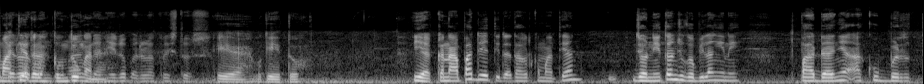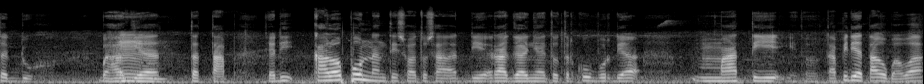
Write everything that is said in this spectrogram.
mati, adalah keuntungan dan ya. hidup adalah Kristus. iya begitu Iya, kenapa dia tidak takut kematian? John Newton juga bilang ini, padanya aku berteduh, bahagia Hmm. tetap. Jadi, kalaupun nanti suatu saat dia raganya itu terkubur, dia mati gitu, tapi dia tahu bahwa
